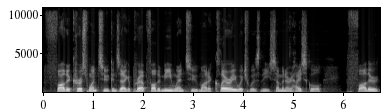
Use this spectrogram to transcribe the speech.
Father Kirst went to Gonzaga Prep. Father Mee went to Mater Cleri, which was the seminary high school. Father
